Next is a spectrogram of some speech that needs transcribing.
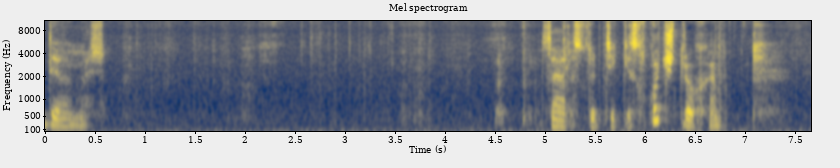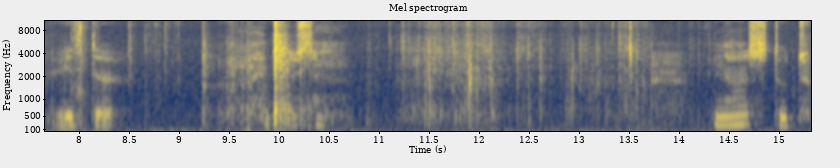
Дивимось. Зараз тут тільки скотч трохи від. е. У нас тут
